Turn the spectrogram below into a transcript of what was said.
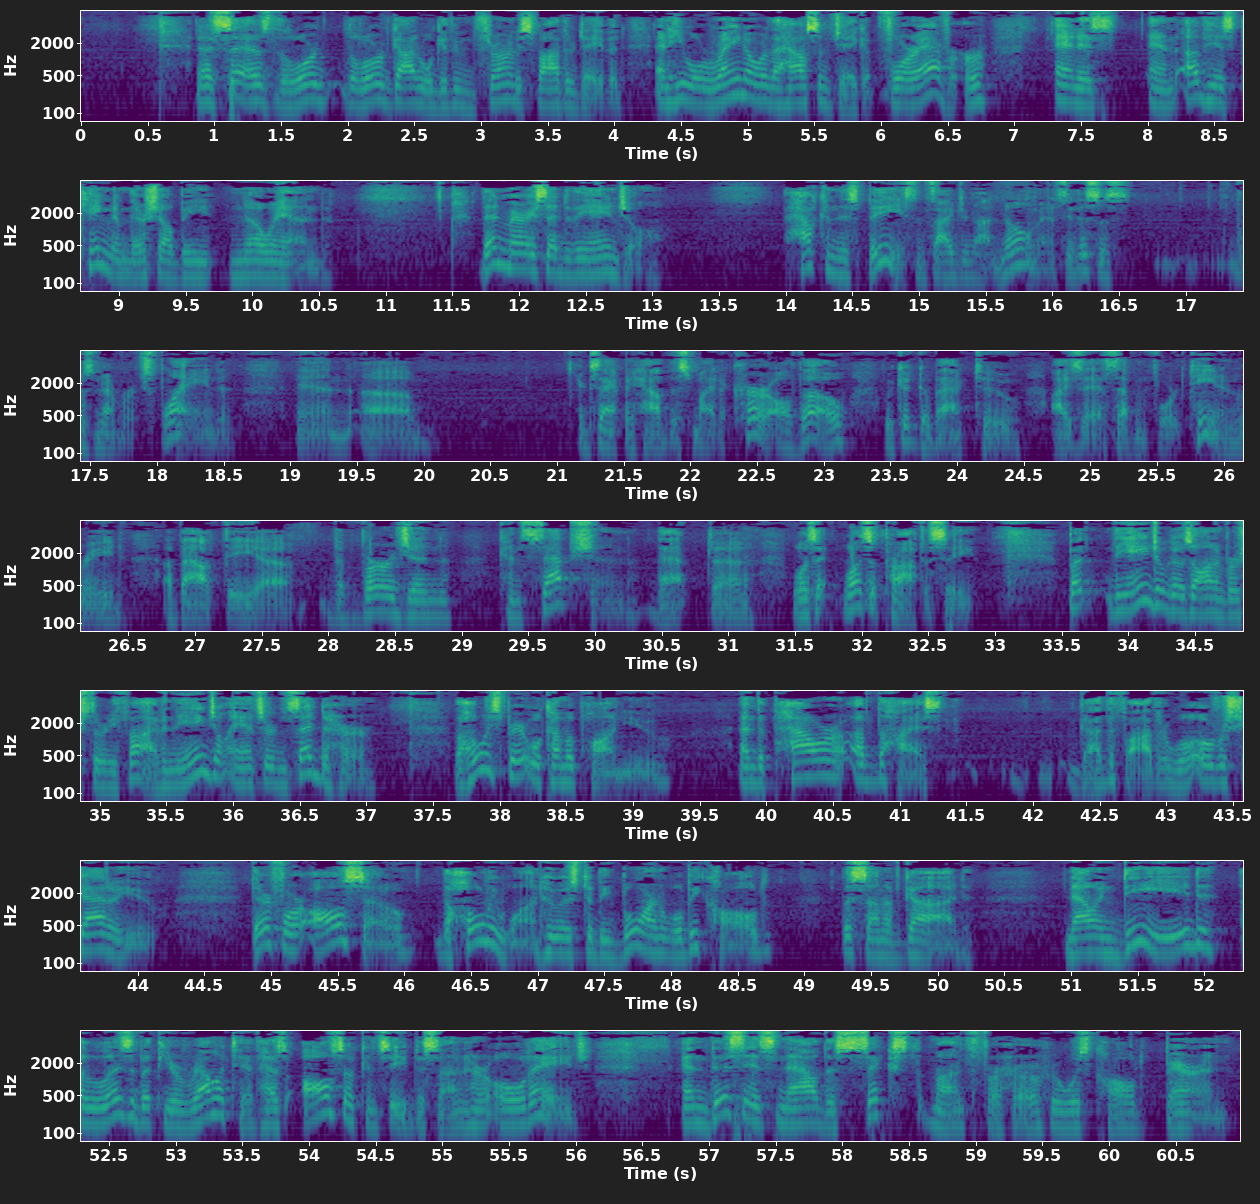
And it says, the Lord, the Lord God will give him the throne of his father David, and he will reign over the house of Jacob forever, and his, and of his kingdom there shall be no end. Then Mary said to the angel, how can this be since I do not know man? See, this is, was never explained. And, uh, exactly how this might occur. Although we could go back to Isaiah 7:14 and read about the uh, the virgin conception that uh, was, a, was a prophecy. But the angel goes on in verse 35, and the angel answered and said to her, The Holy Spirit will come upon you, and the power of the highest, God the Father, will overshadow you. Therefore also the Holy One who is to be born will be called the Son of God. Now indeed, Elizabeth, your relative, has also conceived a son in her old age. And this is now the sixth month for her who was called barren.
